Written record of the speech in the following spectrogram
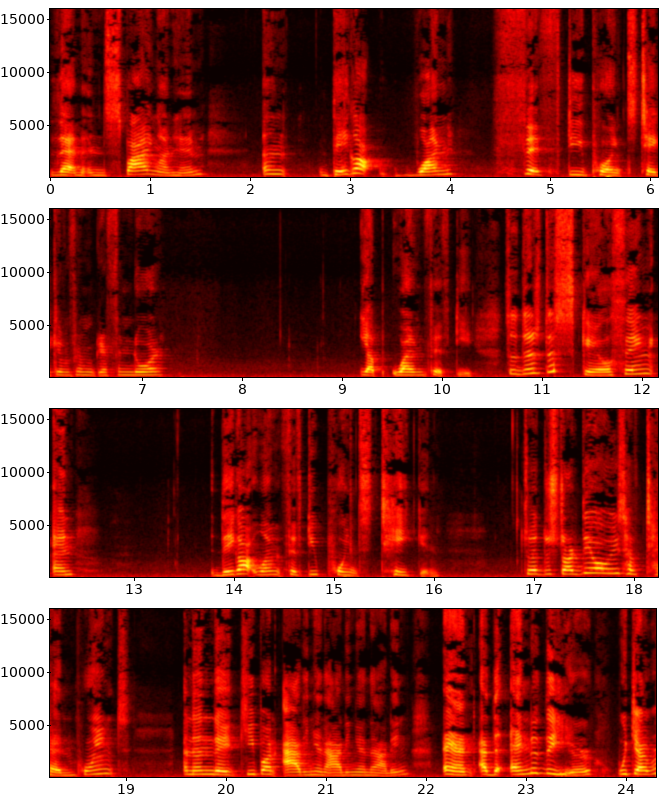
them and spying on him, and they got 150 points taken from Gryffindor. Yep, 150. So there's the scale thing, and they got 150 points taken. So at the start, they always have 10 points, and then they keep on adding and adding and adding. And at the end of the year, whichever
